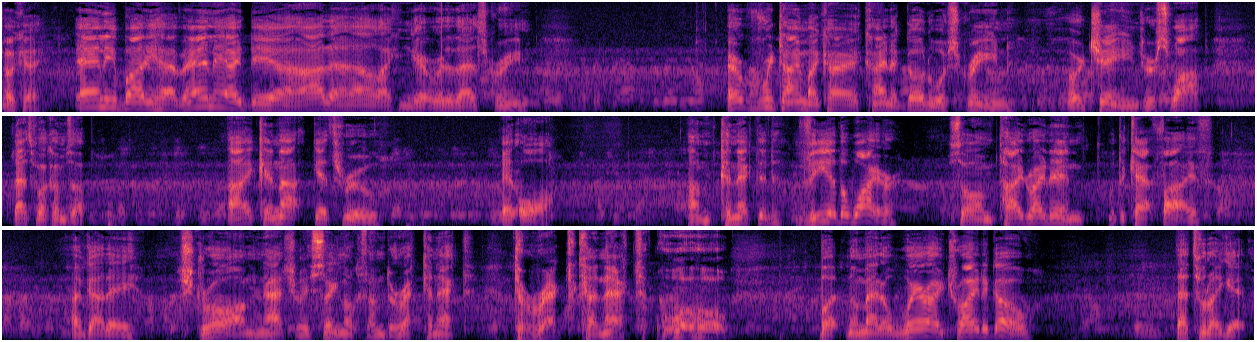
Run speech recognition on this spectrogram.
Okay. Anybody have any idea how the hell I can get rid of that screen? Every time I kind of go to a screen or change or swap, that's what comes up. I cannot get through at all. I'm connected via the wire, so I'm tied right in with the Cat 5. I've got a strong, naturally signal because I'm direct connect direct connect. Whoa. But no matter where I try to go, that's what I get.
